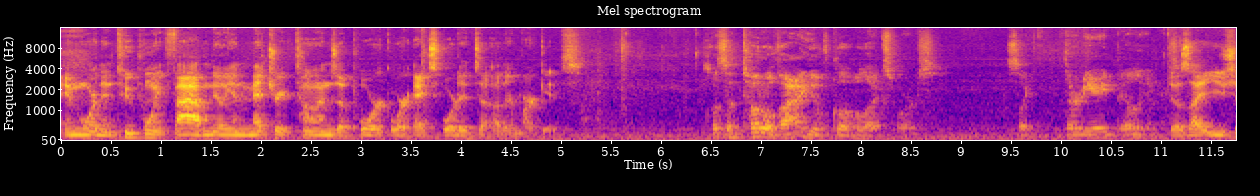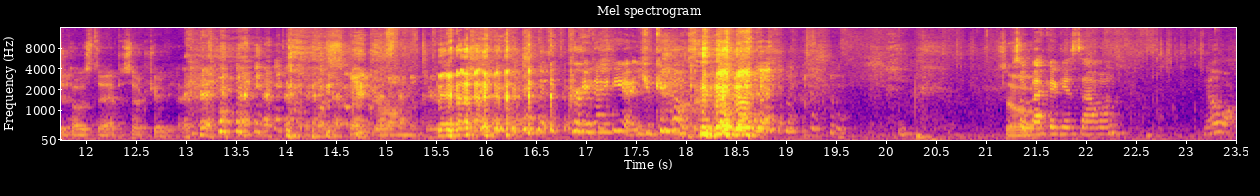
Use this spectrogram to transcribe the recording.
and more than 2.5 million metric tons of pork were exported to other markets. What's the total value of global exports? It's like thirty-eight billion. or Feels like you should host an episode of trivia. something. I studied the wrong material. Great idea. You can know. So, so Becca gets that one. No,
